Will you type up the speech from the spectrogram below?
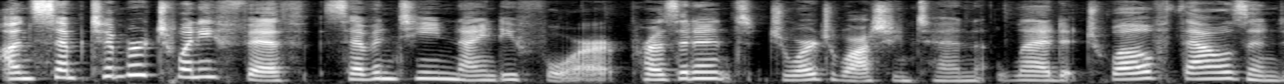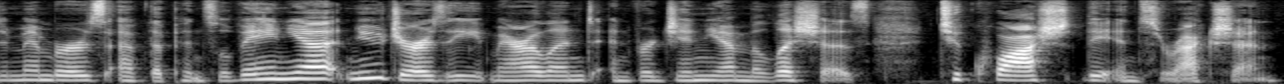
On September 25th, 1794, President George Washington led 12,000 members of the Pennsylvania, New Jersey, Maryland, and Virginia militias to quash the insurrection.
